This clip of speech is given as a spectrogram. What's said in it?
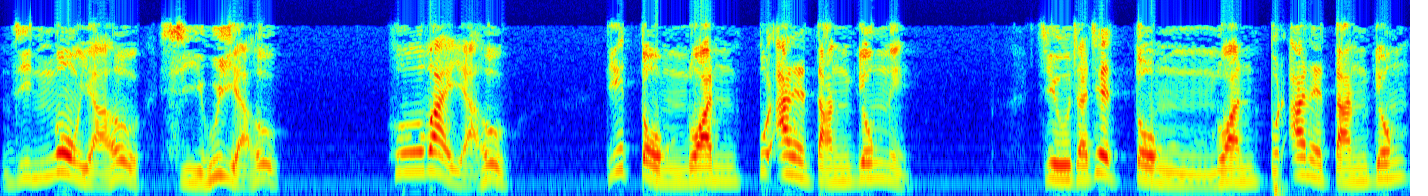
人我也好，是非也好，好歹也好，伫动乱不安的当中呢，就在这动乱不安的当中，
